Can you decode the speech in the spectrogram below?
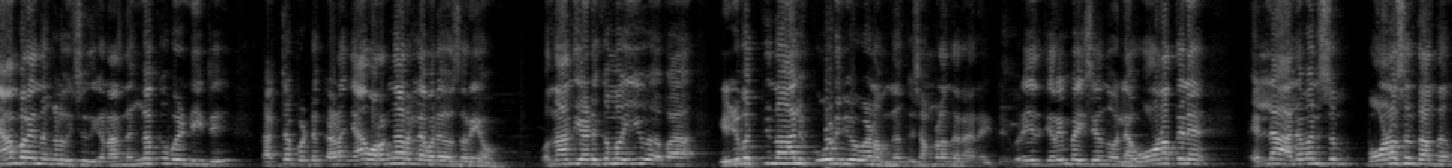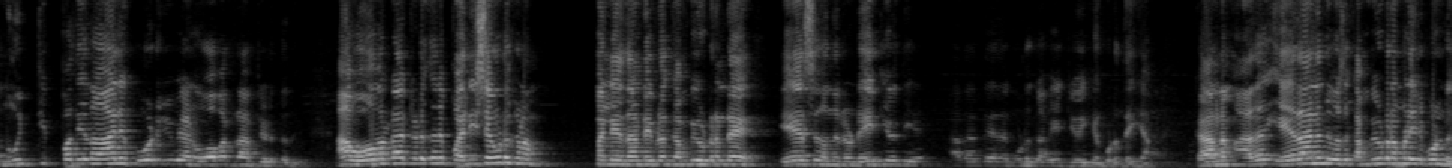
ഞാൻ പറയുന്നത് നിങ്ങൾ വിശ്വസിക്കണം. നിങ്ങൾക്ക് വേണ്ടിയിട്ട് കഷ്ടപ്പെട്ട് കട ഞാൻ ഉറങ്ങാറില്ല പല ദിവസം അറിയോ? ഒന്നാം തീയതി എടുക്കുമ്പോൾ ഈ എഴുപത്തിനാല് കോടി രൂപ വേണം നിങ്ങൾക്ക് ശമ്പളം തരാനായിട്ട്. ഒരു ചെറിയ പൈസയൊന്നുമല്ല. ഓണത്തിന് എല്ലാ അലവൻസും ബോണസും തന്ന് നൂറ്റി പതിനാല് കോടി രൂപയാണ് ഓവർ ഡ്രാഫ്റ്റ് എടുത്തത്. ആ ഓവർ ഡ്രാഫ്റ്റ് എടുത്തതിന് പലിശ കൊടുക്കണം. അല്ലേ ഏതാണ്ട് ഇവിടെ കമ്പ്യൂട്ടറിന്റെ എ എസ് വന്നിട്ടുണ്ട് ടി ഒ അതായത് കൊടുക്കാം. എ ടി ഒയ്ക്കും കൊടുത്തേക്കാം. കാരണം അത് ഏതാനും ദിവസം കമ്പ്യൂട്ടർ നമ്മുടെ ഇരിപ്പുണ്ട്.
